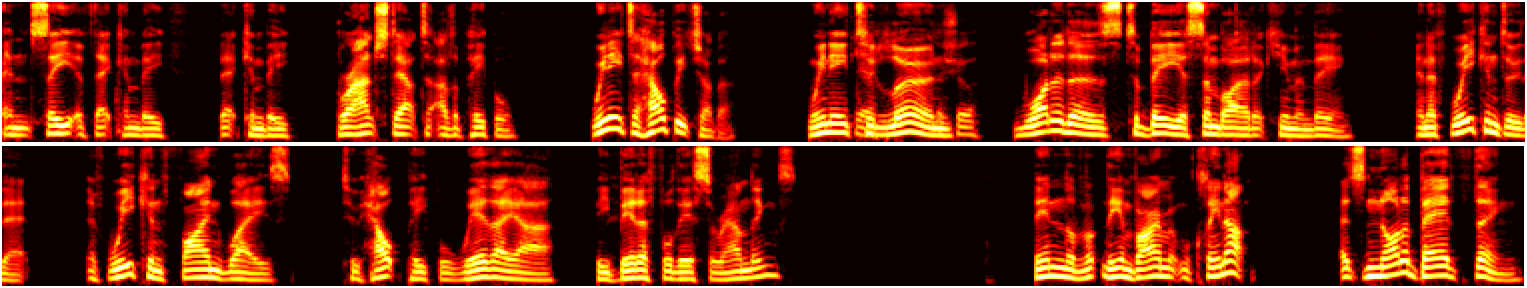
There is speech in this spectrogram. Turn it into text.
and see if that can be that can be branched out to other people. We need to help each other. We need to learn sure. what it is to be a symbiotic human being. And if we can do that, if we can find ways to help people where they are be better for their surroundings, then the, the environment will clean up. It's not a bad thing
